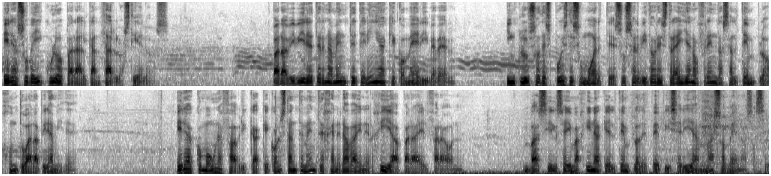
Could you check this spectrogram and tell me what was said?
Era su vehículo para alcanzar los cielos. Para vivir eternamente tenía que comer y beber. Incluso después de su muerte, sus servidores traían ofrendas al templo junto a la pirámide. Era como una fábrica que constantemente generaba energía para el faraón. Basil se imagina que el templo de Pepi sería más o menos así.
